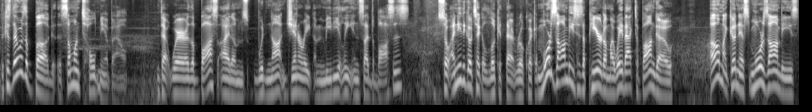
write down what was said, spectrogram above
Because there was a bug that someone told me about that where the boss items would not generate immediately inside the bosses. So I need to go take a look at that real quick. More zombies has appeared on my way back to Bongo. Oh my goodness, more zombies.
